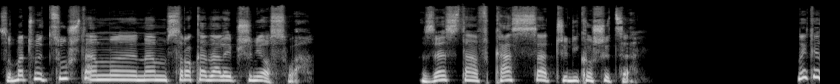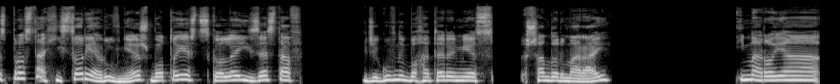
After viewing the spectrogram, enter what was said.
Zobaczmy, cóż tam e, nam sroka dalej przyniosła. Zestaw Kassa, czyli Koszyce. No i to jest prosta historia również, bo to jest z kolei zestaw, gdzie głównym bohaterem jest Szandor Maraj. I Maroja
